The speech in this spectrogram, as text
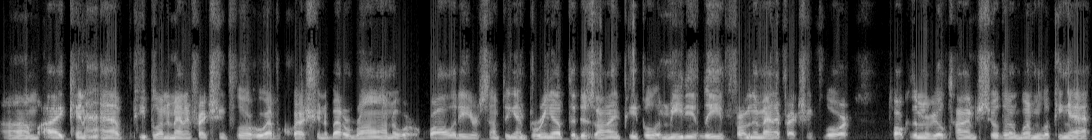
Um, I can have people on the manufacturing floor who have a question about a run or a quality or something and bring up the design people immediately from the manufacturing floor, talk to them in real time, show them what I'm looking at,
